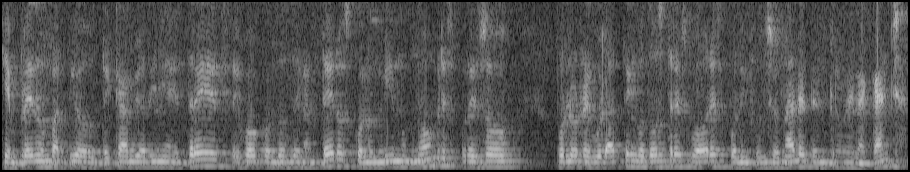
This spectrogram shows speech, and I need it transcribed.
que en pleno partido te cambio a línea de tres, te juego con dos delanteros, con los mismos nombres, por eso por lo regular tengo dos, tres jugadores polifuncionales dentro de la cancha,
